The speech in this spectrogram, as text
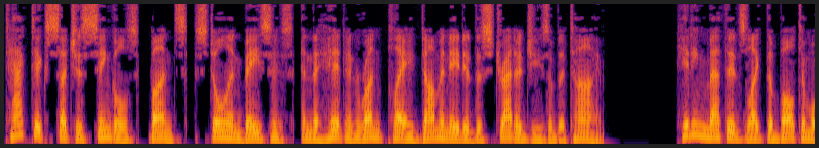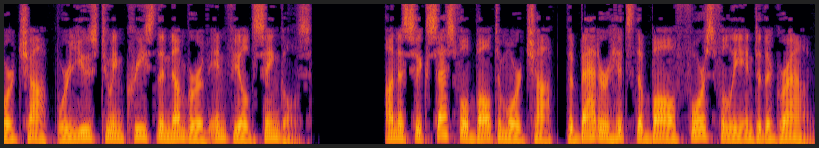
Tactics such as singles, bunts, stolen bases, and the hit-and-run play dominated the strategies of the time. Hitting methods like the Baltimore chop were used to increase the number of infield singles. On a successful Baltimore chop, the batter hits the ball forcefully into the ground,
